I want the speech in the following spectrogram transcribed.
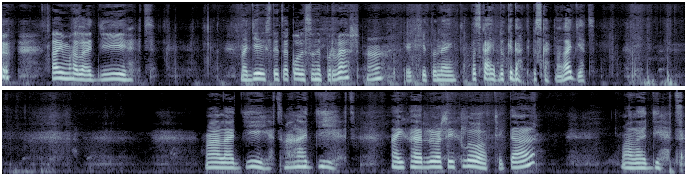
Ай, молодець. Надіюсь, ти це колесо не порвеш, а? Як тоненькі. Пускай я буду кидати, пускай. Молодець. Молодець, молодець. Ай, хороший хлопчик, да? Молодець.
